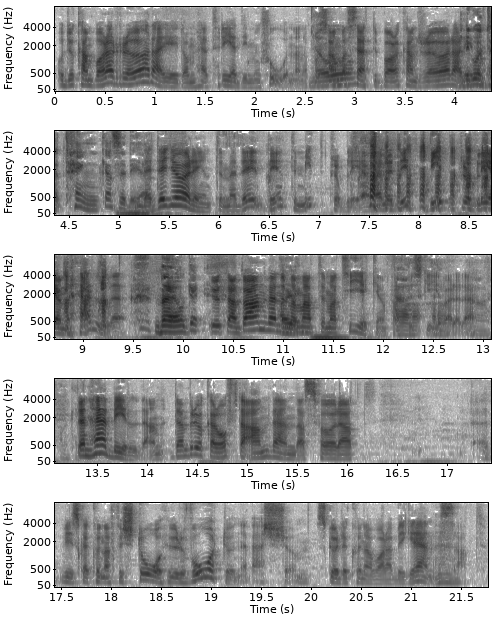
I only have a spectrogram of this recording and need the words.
Och du kan bara röra i de här tre dimensionerna på jo. samma sätt du bara kan röra Men det går inte att tänka sig det. Nej, det gör det inte, men det, det är inte mitt problem, eller ditt, ditt problem heller. Nej, okay. Utan då använder man okay. matematiken för att ja, beskriva ja, det där. Ja, okay. Den här bilden, den brukar ofta användas för att vi ska kunna förstå hur vårt universum skulle kunna vara begränsat. Mm.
